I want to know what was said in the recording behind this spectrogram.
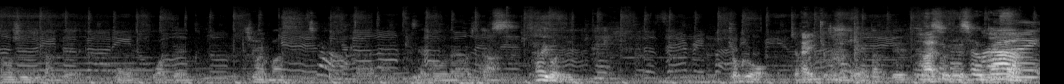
楽しい時間でもう終わってしまいます。ありがとうございました。最後に曲をじゃあ曲だけ歌っていただいてよろしいでしょうかはい。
